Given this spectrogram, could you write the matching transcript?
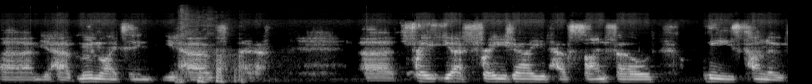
um, you have Moonlighting, you have uh, Fra- you have Frasier, you'd have Seinfeld, these kind of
